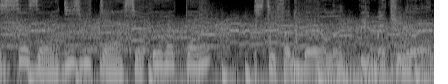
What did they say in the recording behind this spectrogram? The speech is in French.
16h-18h sur Europe 1, Stéphane Bern et Mathieu Noël.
